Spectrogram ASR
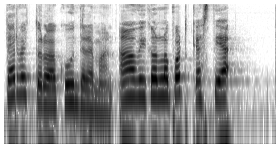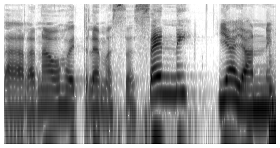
Tervetuloa kuuntelemaan Aavikolla podcastia. Täällä nauhoittelemassa Senni ja Janni.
